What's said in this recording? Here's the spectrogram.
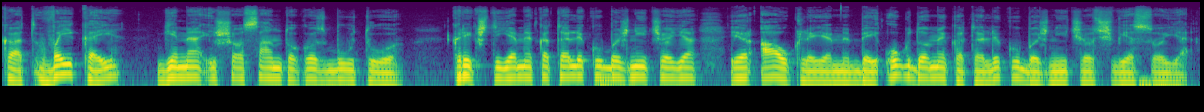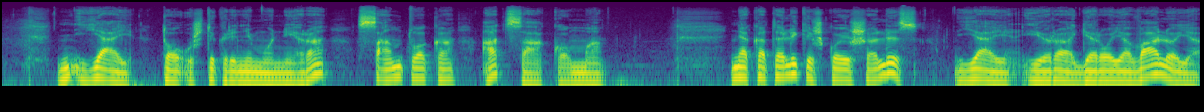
kad vaikai gimę iš šios santokos būtų krikštyjami katalikų bažnyčioje ir auklėjami bei ugdomi katalikų bažnyčios šviesoje. Jei to užtikrinimo nėra, santuoka atsakoma. Nekatalikiškoji šalis jei yra geroje valioje,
